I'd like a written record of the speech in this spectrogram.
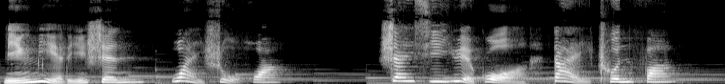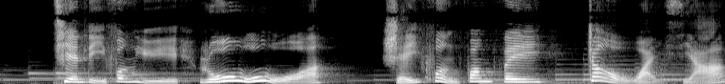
明灭林深万树花。山溪月过待春发，千里风雨如无我，谁奉芳菲照晚霞？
